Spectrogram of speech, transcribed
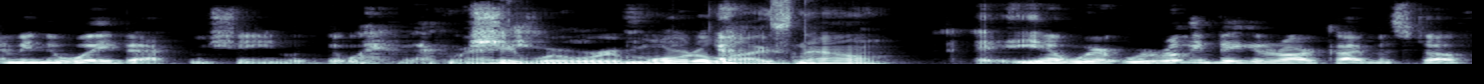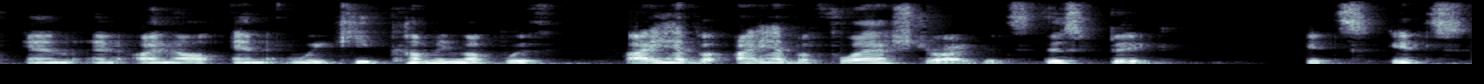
I mean, the Wayback Machine. Look, at the Wayback Machine. Hey, we're, we're immortalized now. Eh, you know, we're we're really big at archiving stuff, and and and, I'll, and we keep coming up with. I have a I have a flash drive that's this big. It's it's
